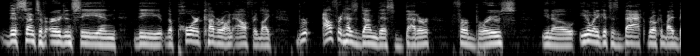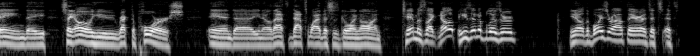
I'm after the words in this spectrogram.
this sense of urgency and the the poor cover on Alfred. Like Bru- Alfred has done this better for Bruce. You know, even when he gets his back broken by Bane, they say, "Oh, he wrecked a Porsche," and uh, you know that's that's why this is going on. Tim is like, "Nope, he's in a blizzard." You know, the boys are out there. It's it's, it's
